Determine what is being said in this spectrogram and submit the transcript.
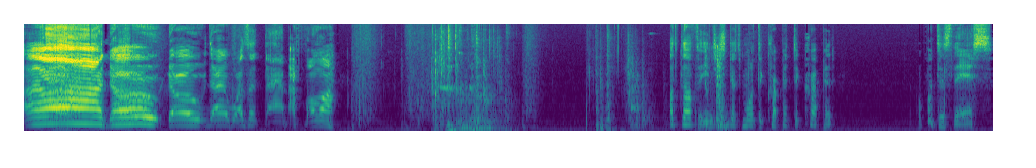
Ah, no, no, that wasn't there before. Oh, lovely, it just gets more decrepit, decrepit. What is this?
